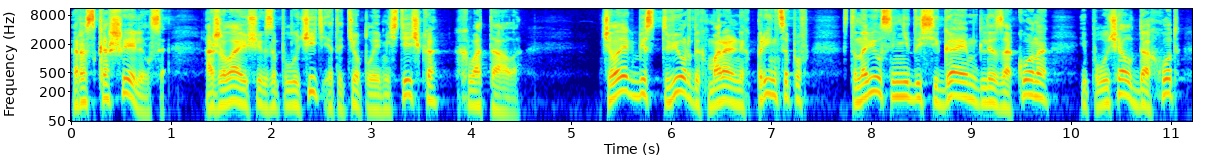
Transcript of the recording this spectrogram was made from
раскошелился, а желающих заполучить это теплое местечко хватало. Человек без твердых моральных принципов становился недосягаем для закона и получал доход –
